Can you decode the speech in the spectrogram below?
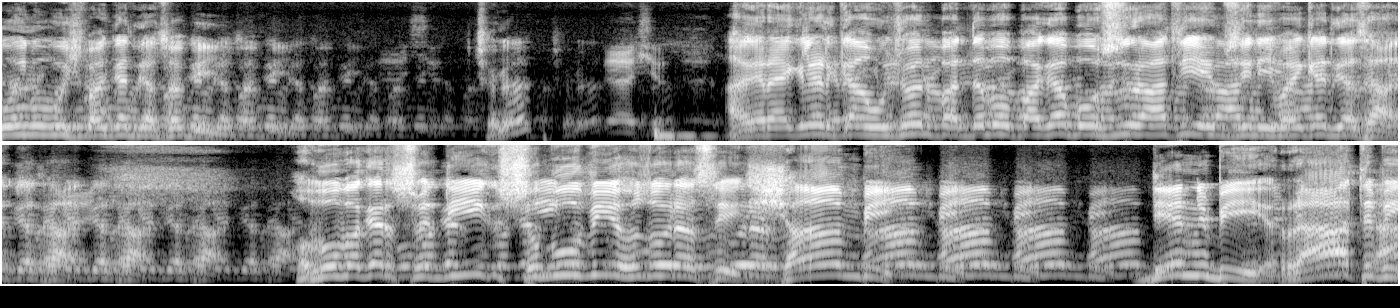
وین وش پنکت گا سو گئی۔ چھنا اگر ایک لڑکا اونچون پت دبو پگا بوسو راتی امسی نہیں پنکت گا ساتھ ابو بکر صدیق صبح بھی حضور سے شام بھی دن بھی رات بھی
